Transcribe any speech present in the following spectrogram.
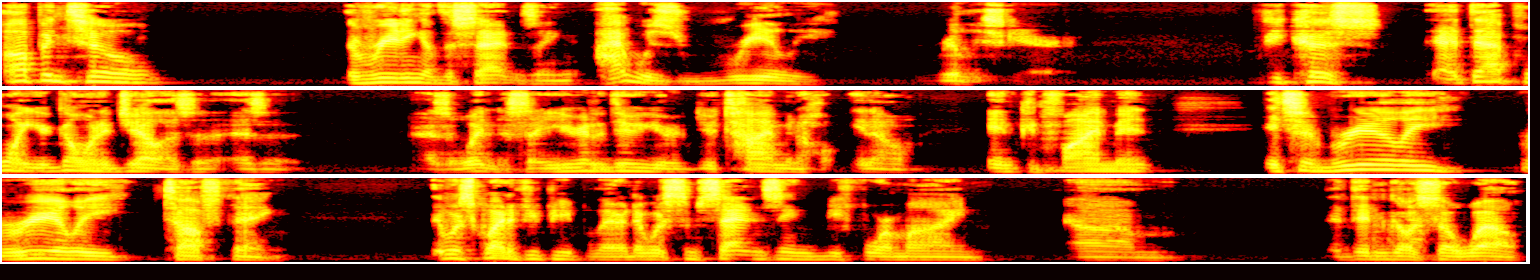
Up until the reading of the sentencing, I was really, really scared because at that point you're going to jail as a as a as a witness. So you're going to do your your time in you know in confinement. It's a really really tough thing. There was quite a few people there. There was some sentencing before mine um, that didn't go so well,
